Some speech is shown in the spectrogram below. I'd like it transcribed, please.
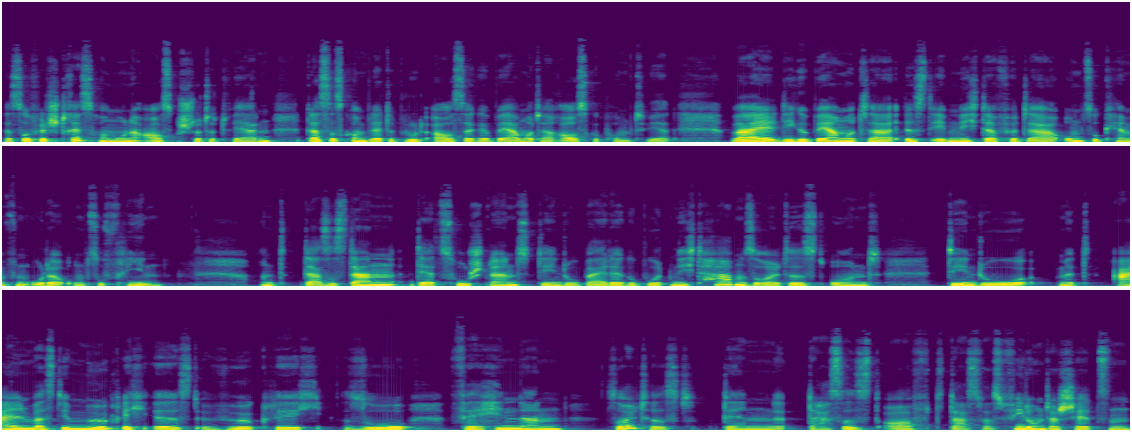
dass so viel Stresshormone ausgeschüttet werden, dass das komplette Blut aus der Gebärmutter rausgepumpt wird. Weil die Gebärmutter ist eben nicht dafür da, um zu kämpfen oder um zu fliehen. Und das ist dann der Zustand, den du bei der Geburt nicht haben solltest und den du mit allem, was dir möglich ist, wirklich so verhindern solltest. Denn das ist oft das, was viele unterschätzen.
